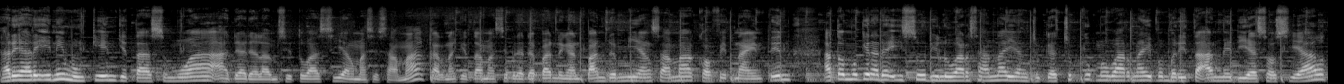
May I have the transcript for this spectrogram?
Hari-hari ini mungkin kita semua ada dalam situasi yang masih sama karena kita masih berhadapan dengan pandemi yang sama COVID-19 atau mungkin ada isu di luar sana yang juga cukup mewarnai pemberitaan media sosial.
